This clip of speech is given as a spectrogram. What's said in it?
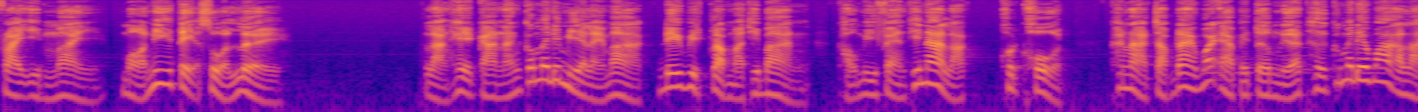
ฟราอิมไม่ หมอนี่เตะสวนเลย หลังเหตุการณ์นั้นก็ไม่ได้มีอะไรมาก เดวิดกลับมาที่บ้าน เขามีแฟนที่น่ารักโคตรขนาดจับได้ว่าแอบไปเติมเนื้อเธอก็ไม่ได้ว่าอะไร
